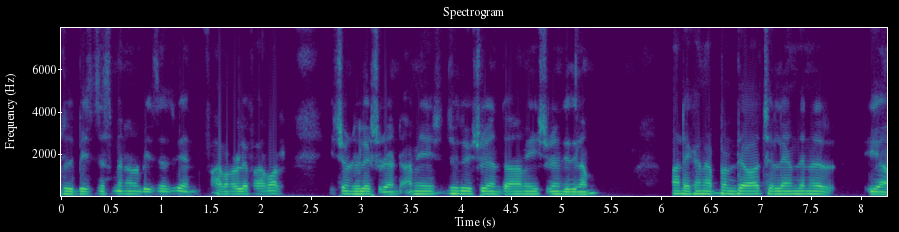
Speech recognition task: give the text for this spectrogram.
যদি বিজনেসম্যান হন বিজনেস দিবেন ফার্মার হলে ফার্মার স্টুডেন্ট হলে স্টুডেন্ট আমি যেহেতু স্টুডেন্ট তার আমি স্টুডেন্ট দিয়ে দিলাম। আর এখানে আপনার দেওয়া আছে লেনদেনের, ইয়া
